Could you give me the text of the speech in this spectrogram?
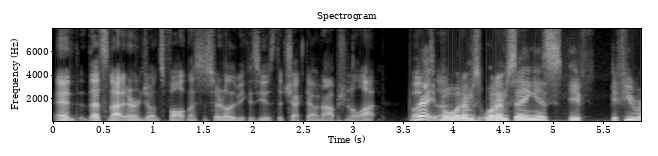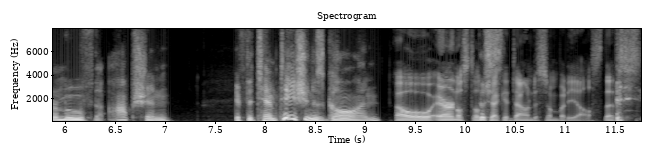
And that's not Aaron Jones' fault necessarily because he used the check down option a lot. But, right, uh, but what I'm what I'm saying is if if you remove the option, if the temptation is gone, oh, Aaron will still This- check it down to somebody else. That's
